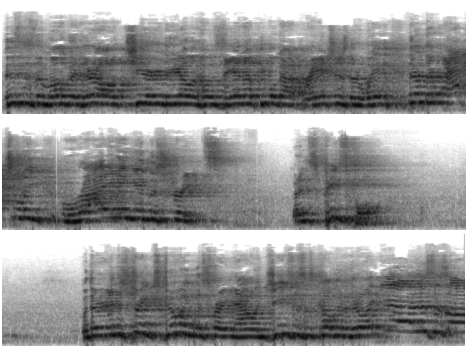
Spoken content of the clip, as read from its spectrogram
This is the moment. They're all cheering, they're yelling Hosanna. People got branches, they're waving. They're, they're actually riding in the streets. But it's peaceful. But they're in the streets doing this right now, and Jesus is coming, and they're like, Yeah, this is awesome.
